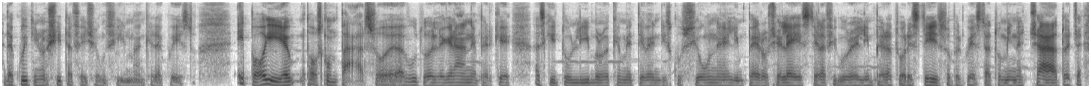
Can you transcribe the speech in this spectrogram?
da cui Kinoshita fece un film anche da questo. E poi è un po' scomparso, ha avuto delle grane perché ha scritto un libro che metteva in discussione l'impero celeste, la figura dell'imperatore stesso stesso, per cui è stato minacciato, eccetera.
